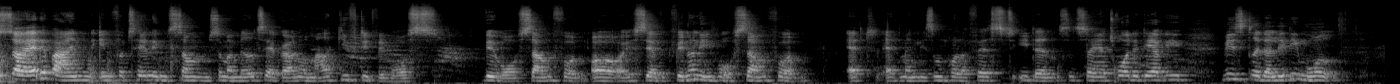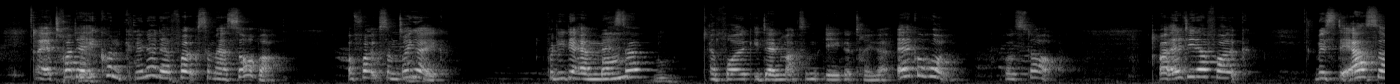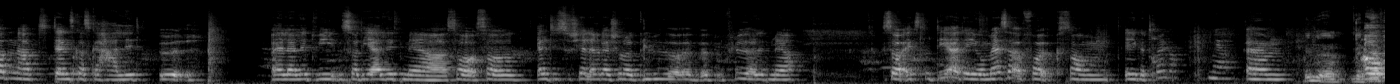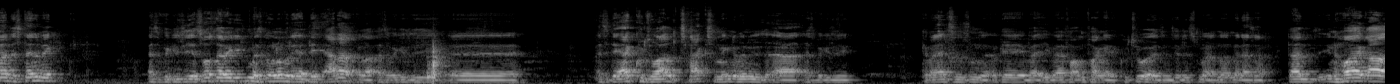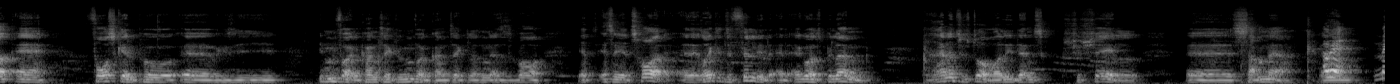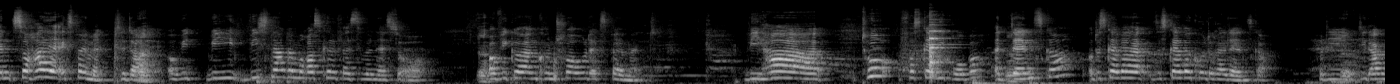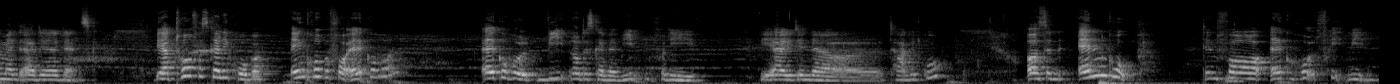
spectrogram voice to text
så er det bare en, en fortælling, som, som er med til at gøre noget meget giftigt ved vores, ved vores samfund, og, og især ved kvinderne i vores samfund, at, at man ligesom holder fast i den. Så, så jeg tror, det er der, vi, vi strider lidt imod. Og jeg tror, det er ikke kun kvinder, det er folk, som er sårbare og folk, som drikker ikke. Fordi der er masser mm. af folk i Danmark, som ikke drikker alkohol. På stop. Og alle de der folk, Hvis det er sådan, at danskere skal have lidt øl, eller lidt vin, så de er lidt mere, så, så alle de sociale relationer glyder, øh, øh, flyder lidt mere, så ekskluderer det jo masser af folk, som ikke drikker. Ja. Um. Men derfor er det stadigvæk... Altså, vi kan sige, jeg tror stadigvæk ikke, man skal undervurdere, at det er der, eller altså, vi kan sige... Øh, altså, det er et kulturelt træk, som ikke nødvendigvis er... Altså, vi kan sige, kan man altid sådan, okay, hvad, i hvad for omfang er det kulturessentialisme og sådan noget, men altså, der er en, en højere grad af forskel på, øh, hvad kan sige, inden for en kontekst, uden for en kontekst, eller sådan, altså, hvor, jeg, altså, jeg tror, at jeg tror ikke, det er tilfældigt, at alkohol spiller en relativt stor rolle i dansk social øh, samvær. okay, Øh, men så har jeg et eksperiment til dig, og vi, vi, vi snakker med Roskilde Festival næste år, Ja. og vi gør en controlled eksperiment. Vi har to forskellige grupper af danskere, og det skal være, det skal være kulturelle danskere, fordi Ja. dit argument er, at det er dansk. Vi har to forskellige grupper. En gruppe får alkohol, alkohol, vin, når det skal være vin, fordi vi er i den der øh, target group. Og så den anden gruppe, den får alkoholfri vin.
